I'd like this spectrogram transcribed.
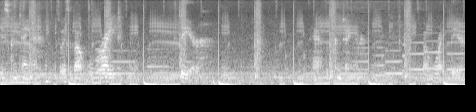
This container. So it's about right there. Half of the container. It's about right there.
